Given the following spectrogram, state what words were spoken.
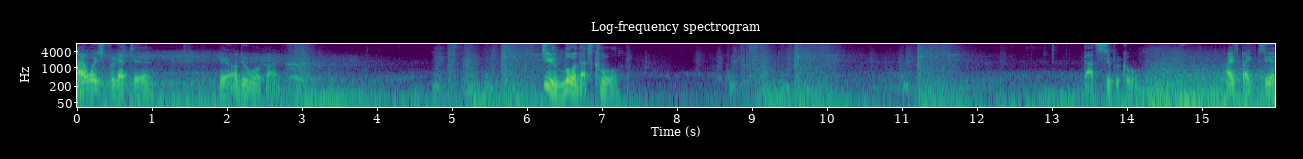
I always forget to... Here, I'll do a war cry. Dear lord, that's cool. That's super cool. Alright, Spike, see ya.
